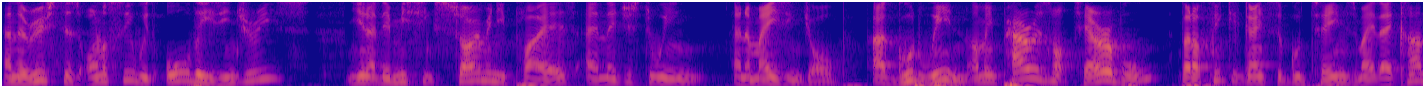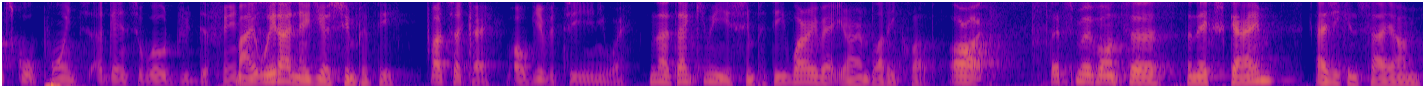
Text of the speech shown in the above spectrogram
And the Roosters, honestly, with all these injuries, you know, they're missing so many players, and they're just doing an amazing job. A good win. I mean, Para's not terrible, but I think against the good teams, mate, they can't score points against a well drilled defence. Mate, we don't need your sympathy. That's okay. I'll give it to you anyway. No, don't give me your sympathy. Worry about your own bloody club. All right, let's move on to the next game. As you can say, I'm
